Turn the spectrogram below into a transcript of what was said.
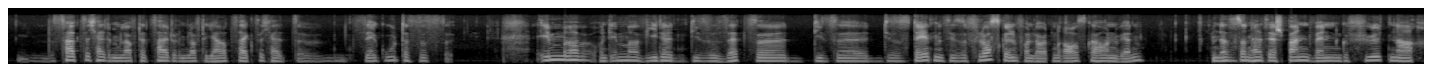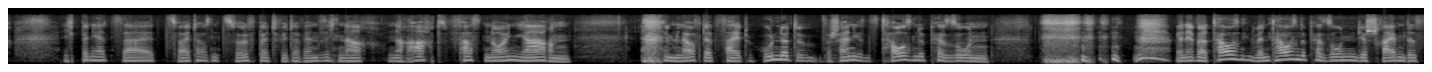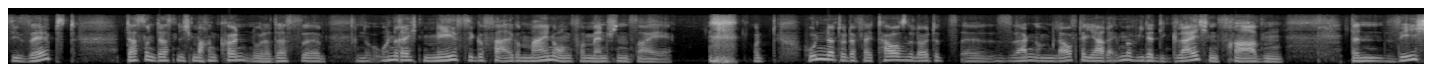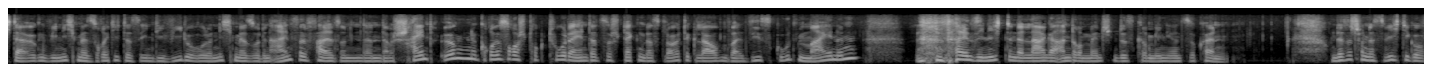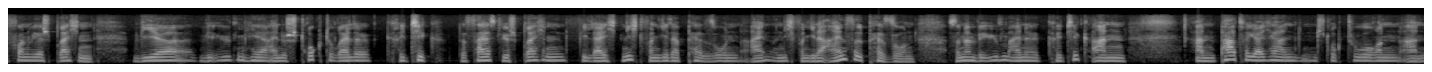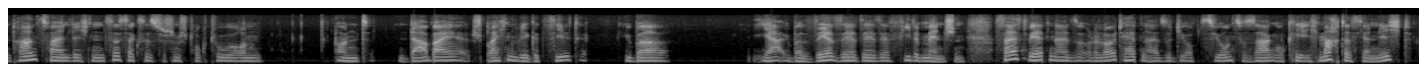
das hat sich halt im Laufe der Zeit oder im Laufe der Jahre zeigt sich halt äh, sehr gut, dass es immer und immer wieder diese Sätze, diese, diese Statements, diese Floskeln von Leuten rausgehauen werden. Und das ist dann halt sehr spannend, wenn gefühlt nach, ich bin jetzt seit 2012 bei Twitter, wenn sich nach, nach acht, fast neun Jahren im Laufe der Zeit hunderte, wahrscheinlich sind es tausende Personen, wenn etwa tausend, wenn tausende Personen dir schreiben, dass sie selbst das und das nicht machen könnten oder dass äh, eine unrechtmäßige Verallgemeinerung von Menschen sei. Und hunderte oder vielleicht tausende Leute äh, sagen im Laufe der Jahre immer wieder die gleichen Phrasen, dann sehe ich da irgendwie nicht mehr so richtig das Individuum oder nicht mehr so den Einzelfall, sondern da scheint irgendeine größere Struktur dahinter zu stecken, dass Leute glauben, weil sie es gut meinen, seien sie nicht in der Lage, andere Menschen diskriminieren zu können. Und das ist schon das Wichtige, wovon wir sprechen. Wir, wir üben hier eine strukturelle Kritik. Das heißt, wir sprechen vielleicht nicht von jeder Person, ein, nicht von jeder Einzelperson, sondern wir üben eine Kritik an, an patriarchalen Strukturen, an transfeindlichen, cissexistischen Strukturen. Und dabei sprechen wir gezielt über ja, über sehr, sehr, sehr, sehr viele Menschen. Das heißt, wir hätten also, oder Leute hätten also die Option zu sagen, okay, ich mache das ja nicht,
